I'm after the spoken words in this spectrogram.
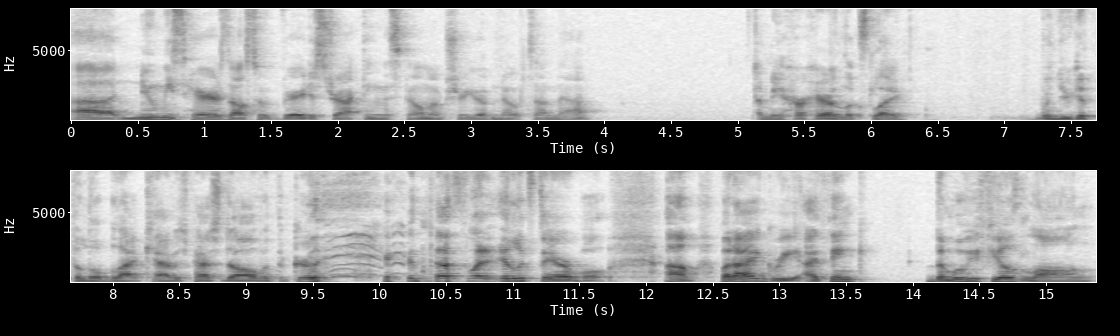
Uh, Noomi's hair is also very distracting in this film. I'm sure you have notes on that. I mean, her hair looks like when you get the little black Cabbage Patch doll with the curly hair. That's what it looks terrible. Um, but I agree. I think the movie feels long.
